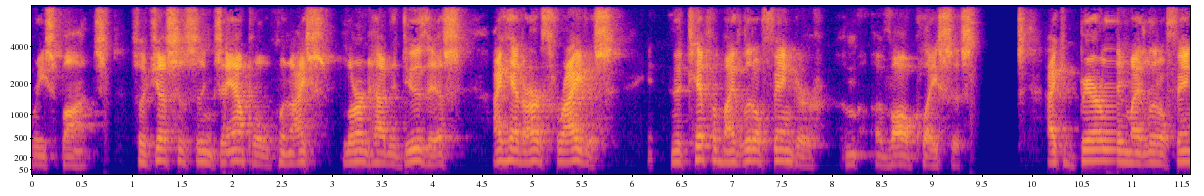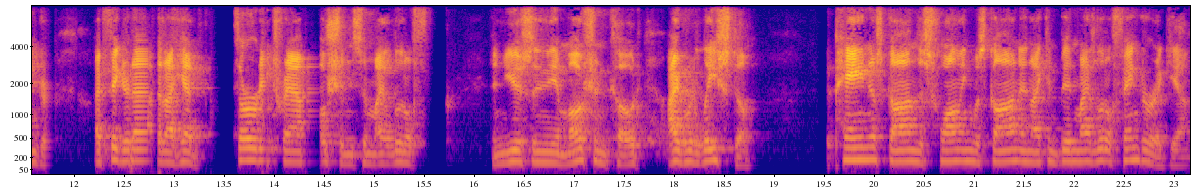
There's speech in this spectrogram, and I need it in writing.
response. So, just as an example, when I learned how to do this, I had arthritis in the tip of my little finger, of all places. I could barely in my little finger. I figured out that I had 30 trap emotions in my little. And using the emotion code, I released them. The pain is gone, the swelling was gone, and I can bend my little finger again,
